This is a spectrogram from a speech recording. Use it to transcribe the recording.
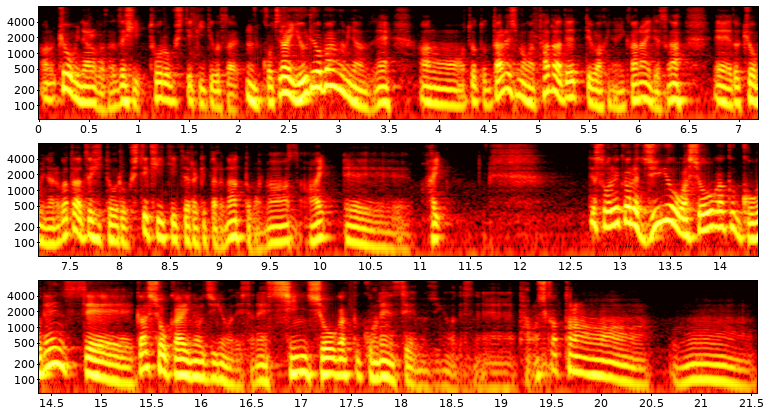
あの興味のある方はぜひ登録して聞いてください。うん、こちら有料番組なのでね、あのちょっと誰しもがタダでっていうわけにはいかないですが、えーと、興味のある方はぜひ登録して聞いていただけたらなと思います。はい。えー、はい。で、それから授業は小学5年生が初回の授業でしたね。新小学5年生の授業ですね。楽しかったなうん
